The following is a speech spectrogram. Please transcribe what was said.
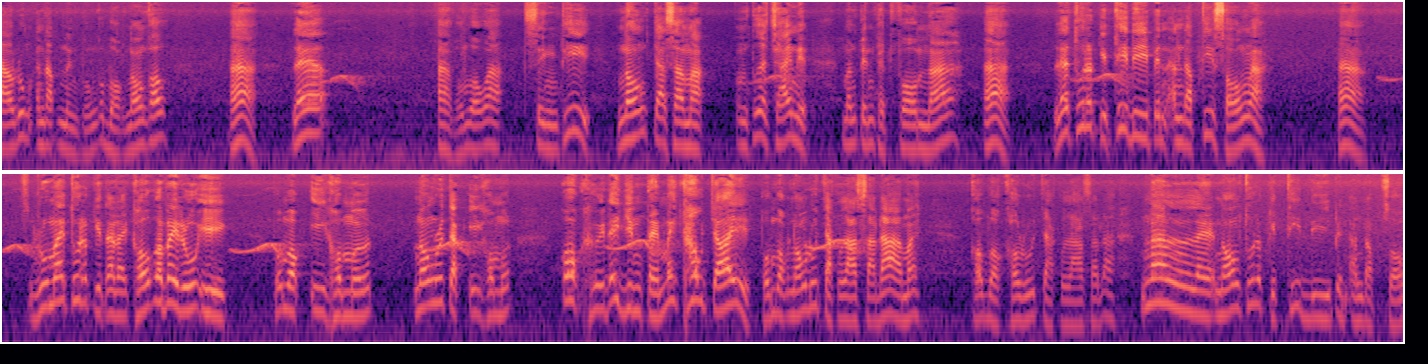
ดาวรุ่งอันดับหนึ่งผมก็บอกน้องเขาอ่าแล้วอ่าผมบอกว่าสิ่งที่น้องจะสมัคร เพื่อใช้เน็ตมันเป็นแพลตฟอร์มนะอ่าและธุรกิจที่ดีเป็นอันดับที่สองล่ะอ่ารู้ไหมธุรกิจอะไรเขาก็ไม่รู้อีก ผมบอกอีคอมเมิร์ซน้องรู้จักอีคอมเมิร์ซก็เคยได้ยินแต่ไม่เข้าใจ ผมบอกน้องรู้จักลาซาด้าไหมเขาบอกเขารู้จักลาซาด้านั่นแหละน้องธุรกิจที่ดีเป็นอันดับสอง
